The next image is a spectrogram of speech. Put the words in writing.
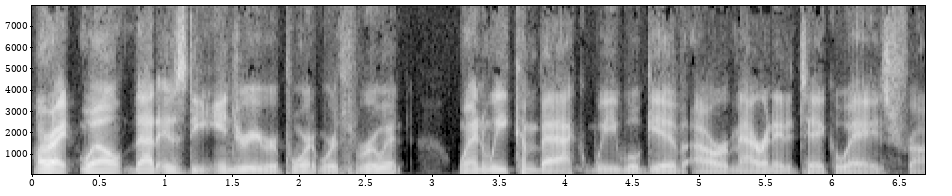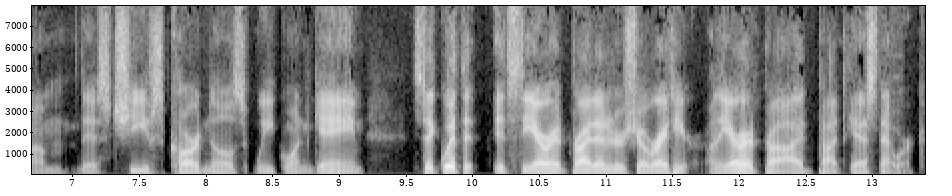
All right, well, that is the injury report. We're through it. When we come back, we will give our marinated takeaways from this Chiefs Cardinals Week One game. Stick with it. It's the Arrowhead Pride Editor Show right here on the Arrowhead Pride Podcast Network.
